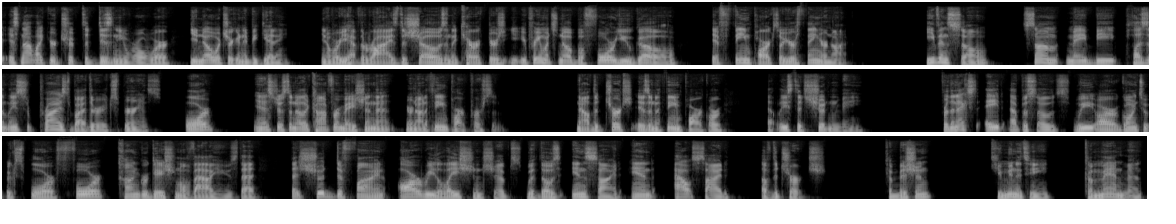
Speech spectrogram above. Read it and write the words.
It's not like your trip to Disney World where you know what you're going to be getting, you know, where you have the rides, the shows, and the characters. You pretty much know before you go if theme parks are your thing or not. Even so, some may be pleasantly surprised by their experience, or it's just another confirmation that you're not a theme park person. Now, the church isn't a theme park, or at least it shouldn't be. For the next eight episodes, we are going to explore four congregational values that, that should define our relationships with those inside and outside of the church commission, community, commandment,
